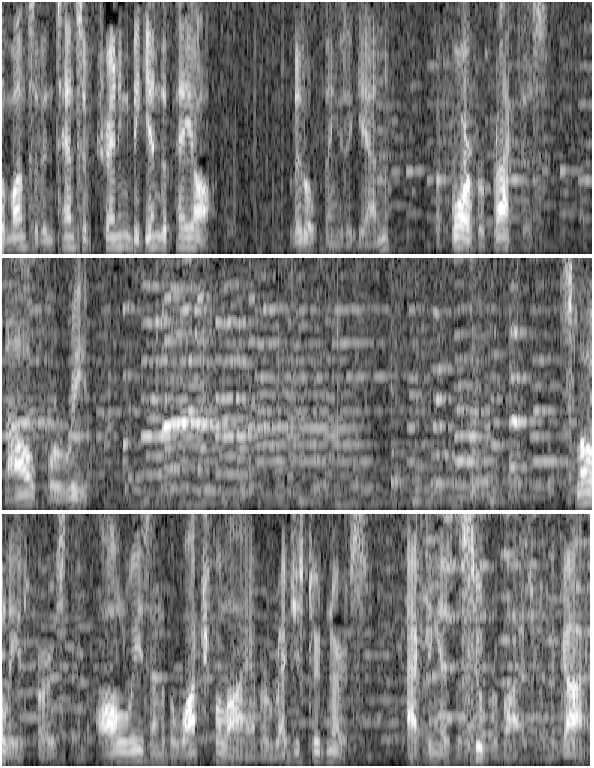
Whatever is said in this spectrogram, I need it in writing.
The months of intensive training begin to pay off. Little things again, before for practice, now for real. Slowly at first, and always under the watchful eye of a registered nurse, acting as the supervisor and the guide.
